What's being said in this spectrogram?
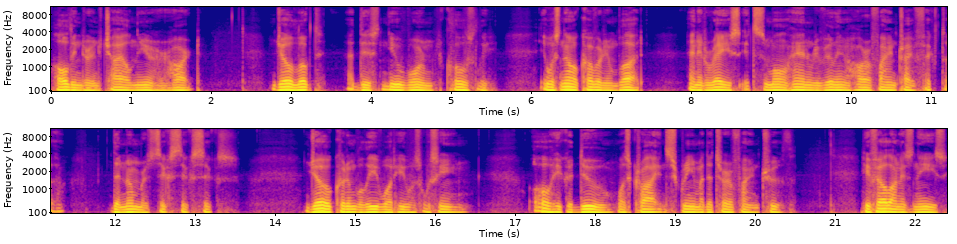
holding their child near her heart. Joe looked at this newborn closely. It was now covered in blood, and it raised its small hand, revealing a horrifying trifecta, the number 666. Joe couldn't believe what he was seeing. All he could do was cry and scream at the terrifying truth. He fell on his knees,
